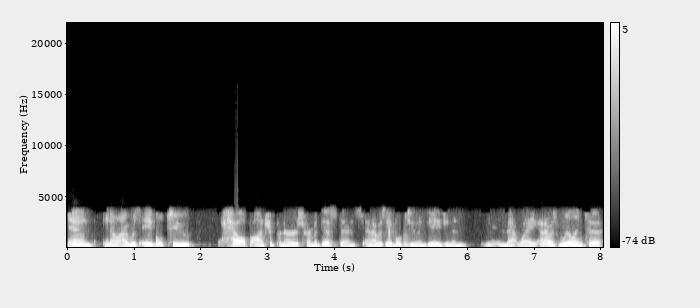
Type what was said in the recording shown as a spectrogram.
And, you know, I was able to help entrepreneurs from a distance, and I was able mm-hmm. to engage in in that way. And I was willing to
